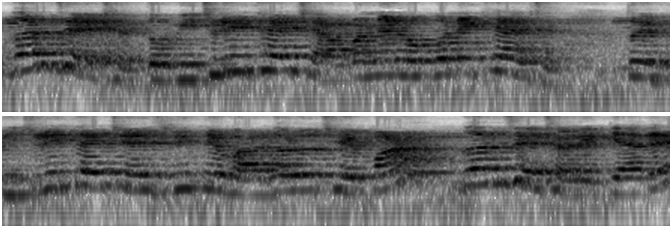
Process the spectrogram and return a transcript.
ગરજે છે. તો વીજળી થાય છે, આપણને લોકોને ખ્યાલ છે. તો એ વીજળી થાય છે, એ જ રીતે વાદળો છે પણ ગરજે છે. અને ક્યારે?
